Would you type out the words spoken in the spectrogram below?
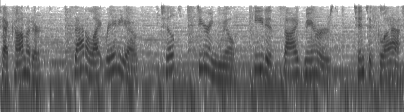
tachometer, satellite radio, tilt steering wheel, heated side mirrors, tinted glass,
